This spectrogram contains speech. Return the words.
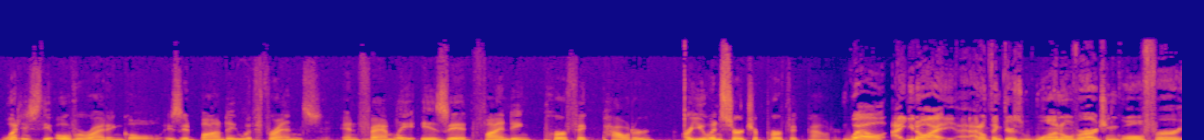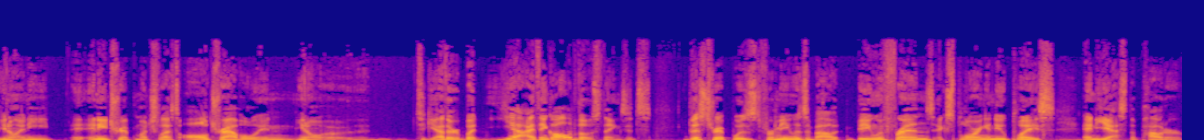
What is the overriding goal? Is it bonding with friends and family? Is it finding perfect powder? Are you in search of perfect powder? Well, I, you know, I I don't think there's one overarching goal for you know any any trip, much less all travel in you know uh, together. But yeah, I think all of those things. It's this trip was for me was about being with friends, exploring a new place, and yes, the powder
